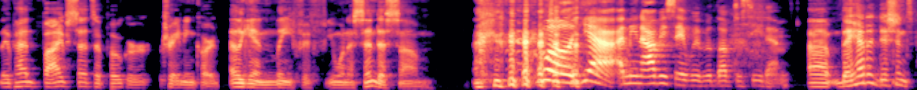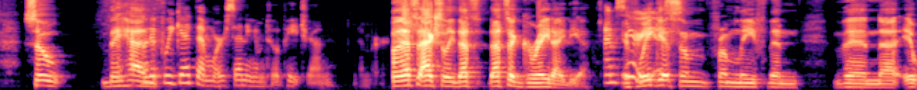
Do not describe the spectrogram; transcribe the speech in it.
They've had five sets of poker trading cards. Again, Leaf, if you want to send us some. Well, yeah. I mean, obviously, we would love to see them. um, they had additions. So they had. But if we get them, we're sending them to a Patreon member. Oh, that's actually that's that's a great idea. I'm serious. If we get some from Leaf, then then uh, it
